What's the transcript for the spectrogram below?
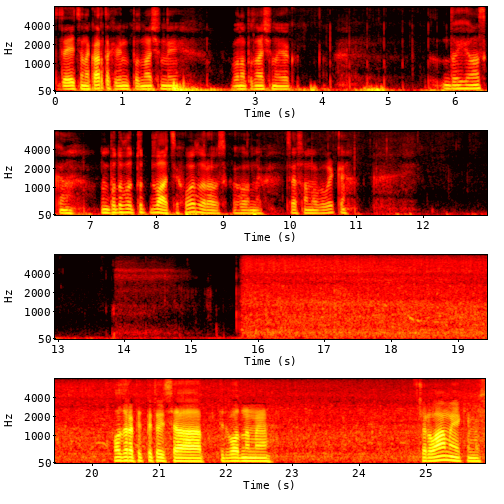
Здається, на картах він позначений. Воно позначено як Догязка. Ну, бо тут два цих озера високогорних. Це саме велике. Озеро підпитується підводними джерелами якимось.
